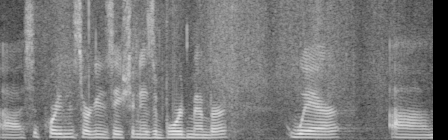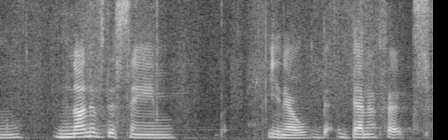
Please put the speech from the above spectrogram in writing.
uh, supporting this organization as a board member where um, none of the same you know benefits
